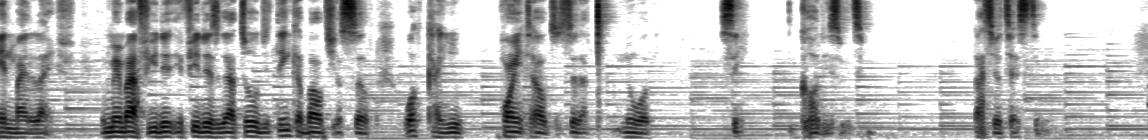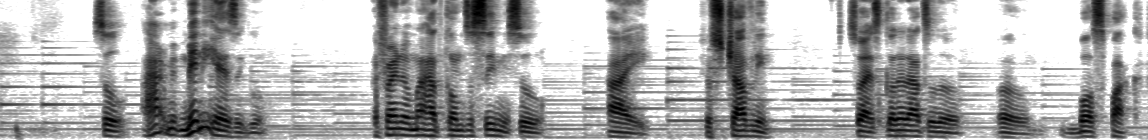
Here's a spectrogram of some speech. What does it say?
in my life. Remember a few, days, a few days ago, I told you, think about yourself. What can you point out to say that, you know what? See, God is with me. That's your testimony. So I many years ago, a friend of mine had come to see me. So I was traveling. So I escorted her to the um, bus park.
